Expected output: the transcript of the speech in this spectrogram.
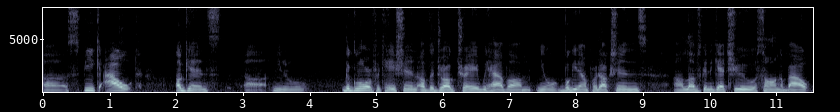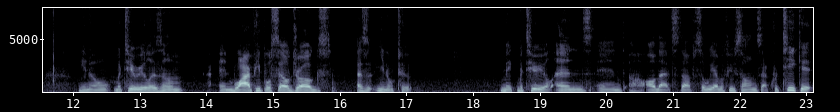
uh, speak out against, uh, you know, the glorification of the drug trade. We have, um, you know, Boogie Down Productions, uh, Love's Gonna Get You, a song about, you know, materialism and why people sell drugs as, you know, to make material ends and uh, all that stuff. So we have a few songs that critique it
